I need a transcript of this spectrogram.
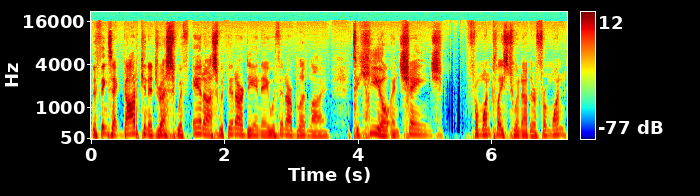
the things that God can address within us, within our DNA, within our bloodline, to heal and change from one place to another, from one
